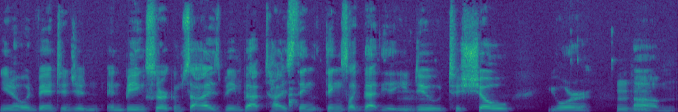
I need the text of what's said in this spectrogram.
you know advantage in, in being circumcised, being baptized, things things like that that you Mhm. do to show your Mhm. um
